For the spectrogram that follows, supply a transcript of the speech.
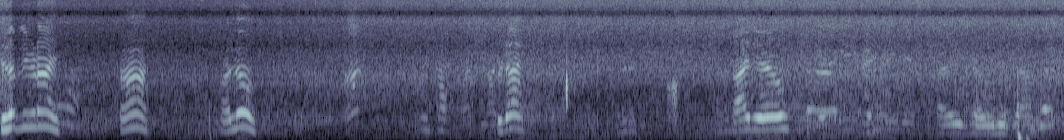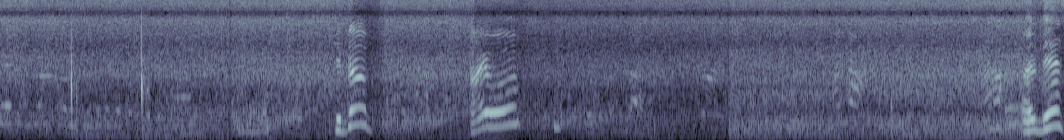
तिथं तिकडं आहे. हा? हॅलो? कुठं काय देव? किताब काय हो. अरे देस.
